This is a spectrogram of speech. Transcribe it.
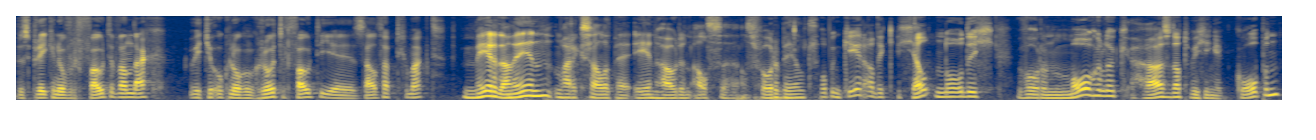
we spreken over fouten vandaag. Weet je ook nog een grote fout die je zelf hebt gemaakt? Meer dan één, maar ik zal het bij één houden als, uh, als voorbeeld. Op een keer had ik geld nodig voor een mogelijk huis dat we gingen kopen,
